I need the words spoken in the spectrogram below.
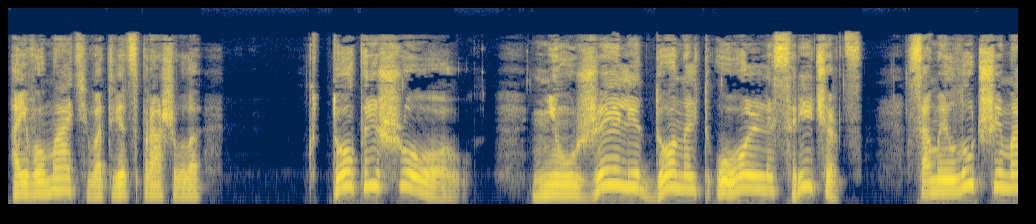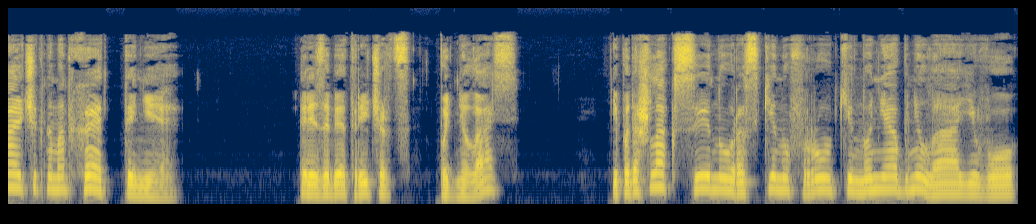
А его мать в ответ спрашивала «Кто пришел? Неужели Дональд Уоллес Ричардс, самый лучший мальчик на Манхэттене?» Элизабет Ричардс поднялась, и подошла к сыну, раскинув руки, но не обняла его,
